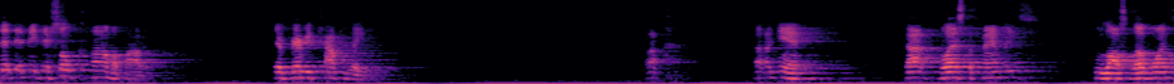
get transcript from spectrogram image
They, they, they're so calm about it. They're very calculated. Uh, uh, again, God bless the families who lost loved ones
